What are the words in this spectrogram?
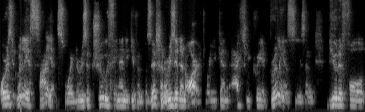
Or is it really a science where there is a truth in any given position? Or is it an art where you can actually create brilliancies and beautiful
